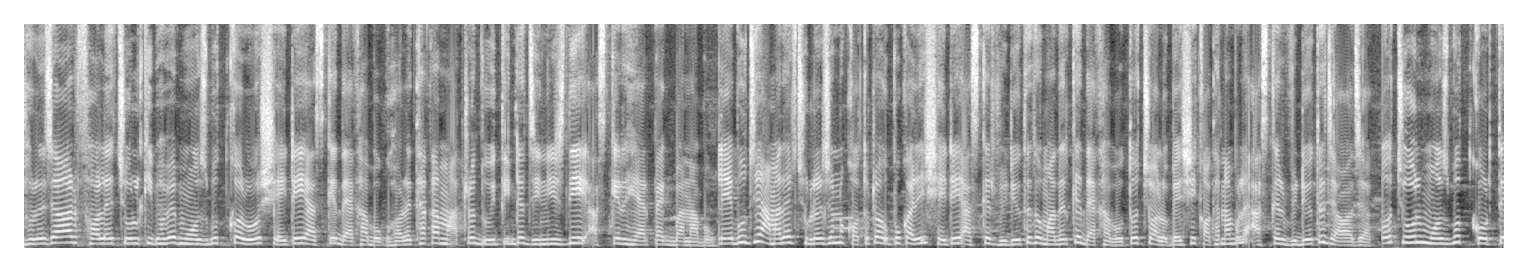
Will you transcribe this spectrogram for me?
ঝরে যাওয়ার ফলে চুল কীভাবে মজবুত করব সেইটাই আজকে দেখাবো। ঘরে থাকা মাত্র দুই তিনটা জিনিস দিয়ে আজকের হেয়ার প্যাক বানাবো। লেবু যে আমাদের চুলের জন্য কতটা উপকারী সেইটাই আজকের ভিডিওতে তোমাদেরকে দেখাবো। তো চলো বেশি কথা না বলে আজকের ভিডিওতে যাওয়া যাক। তো চুল মজবুত করতে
